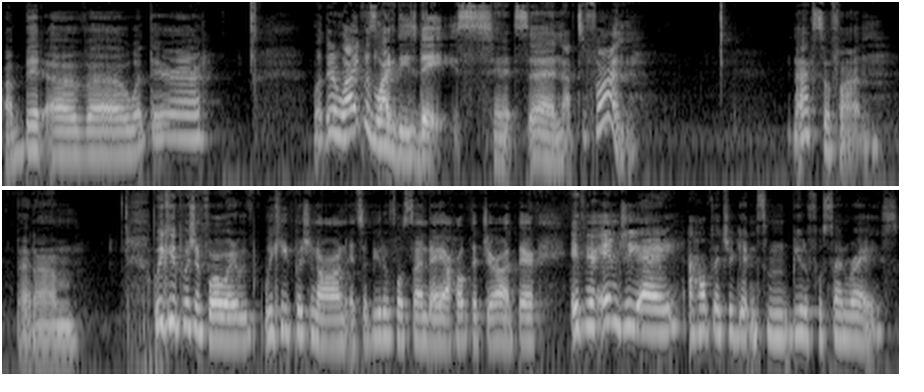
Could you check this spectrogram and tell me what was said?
a bit of uh, what their uh, what their life is like these days, and it's uh, not so fun. Not so fun, but um, we keep pushing forward. We, we keep pushing on. It's a beautiful Sunday. I hope that you're out there. If you're in GA, I hope that you're getting some beautiful sun rays.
